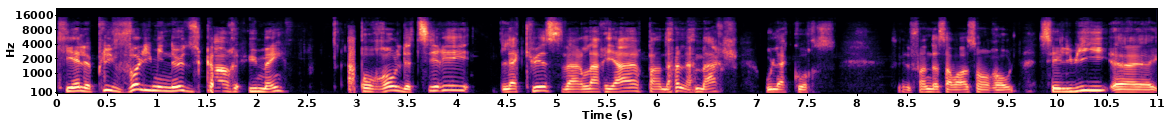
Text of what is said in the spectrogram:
qui est le plus volumineux du corps humain, a pour rôle de tirer la cuisse vers l'arrière pendant la marche ou la course. C'est le fun de savoir son rôle. C'est lui euh,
